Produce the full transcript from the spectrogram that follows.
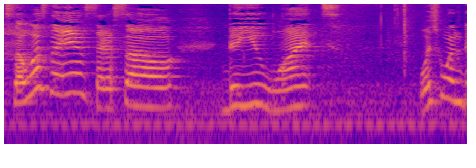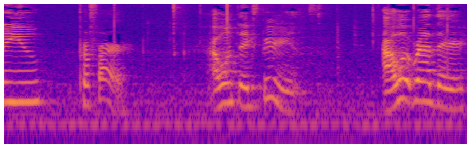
so what's the answer? So do you want which one do you prefer? I want the experience. I would rather.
